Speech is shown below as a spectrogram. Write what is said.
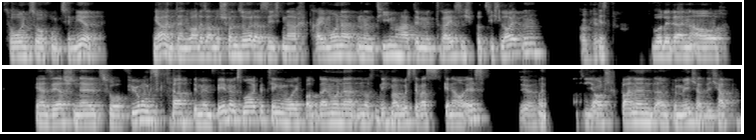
so und so funktioniert. Ja, und dann war das aber schon so, dass ich nach drei Monaten ein Team hatte mit 30, 40 Leuten. Okay. Das wurde dann auch ja, sehr schnell zur Führungskraft im Empfehlungsmarketing, wo ich vor drei Monaten noch nicht mal wusste, was es genau ist. Ja. Und natürlich auch spannend äh, für mich. Also ich habe,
